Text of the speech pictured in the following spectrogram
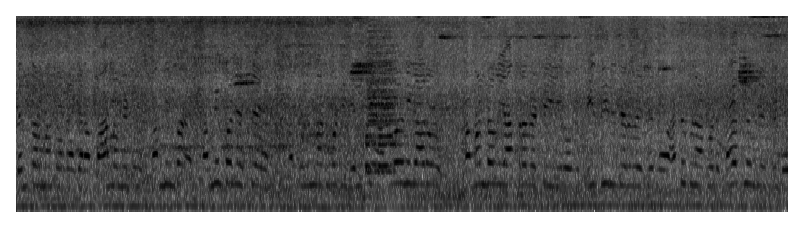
జంతర్ మంతర్ దగ్గర పార్లమెంటు స్పందింప స్పందింపజేస్తే అప్పుడున్నటువంటి ఎల్పీ అద్వాని గారు కమండల్ యాత్ర పెట్టి ఈరోజు బీసీ రిజర్వేషన్ అడ్డుకున్నటువంటి ప్రయత్నం చేసిండు.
